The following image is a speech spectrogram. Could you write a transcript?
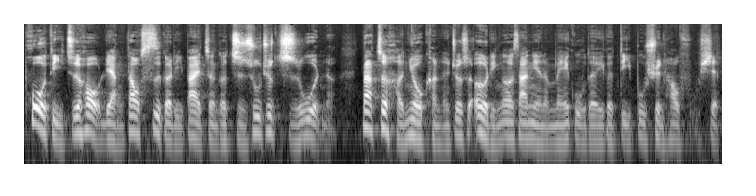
破底之后两到四个礼拜，整个指数就止稳了，那这很有可能就是二零二三年的美股的一个底部讯号浮现。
